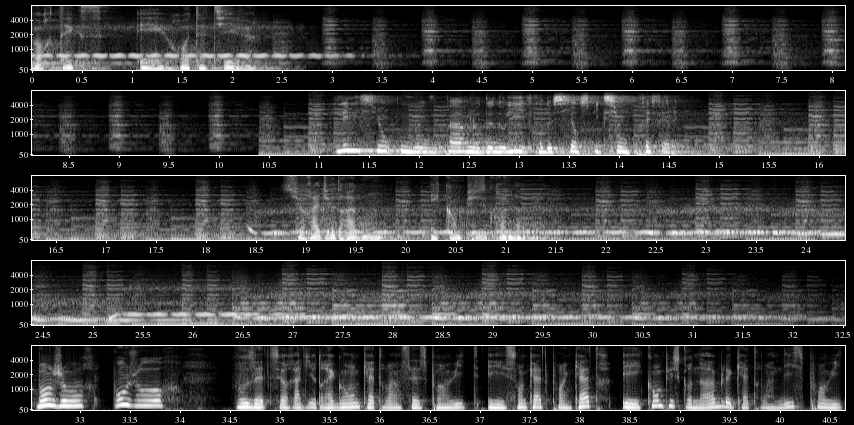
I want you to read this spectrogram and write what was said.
vortex et rotative. L'émission où on vous parle de nos livres de science-fiction préférés. Sur Radio Dragon et Campus Grenoble. Bonjour. Bonjour. Vous êtes sur Radio Dragon 96.8 et 104.4 et Campus Grenoble 90.8.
